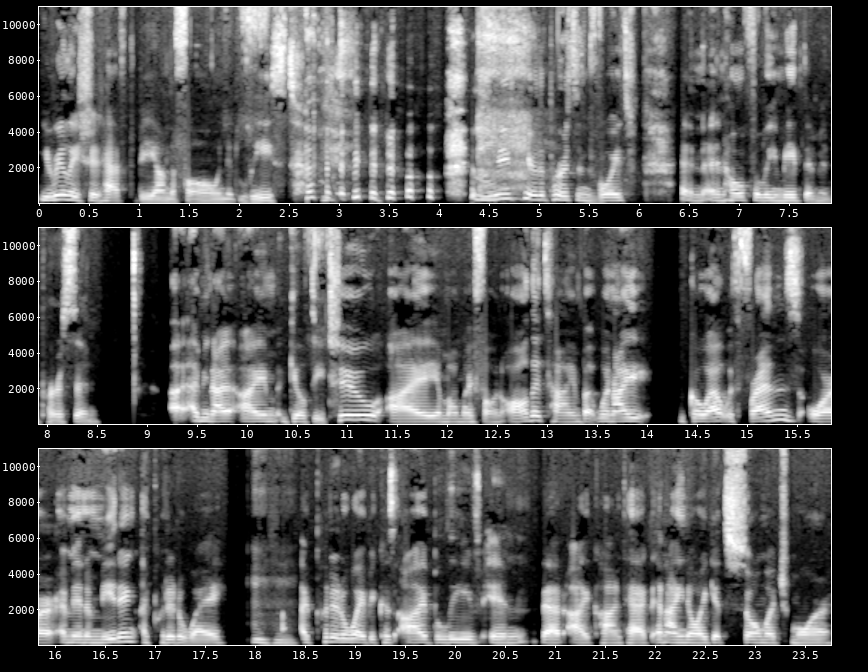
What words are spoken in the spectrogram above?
you really should have to be on the phone at least. at least hear the person's voice and and hopefully meet them in person. I, I mean, I, I'm guilty too. I am on my phone all the time, but when I go out with friends or I'm in a meeting, I put it away. Mm-hmm. I put it away because I believe in that eye contact. And I know I get so much more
